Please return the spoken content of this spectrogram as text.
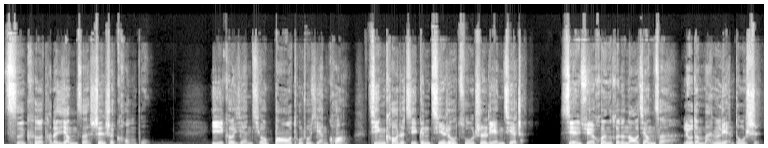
此刻他的样子甚是恐怖，一颗眼球暴突出眼眶，紧靠着几根肌肉组织连接着，鲜血混合的脑浆子流得满脸都是。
